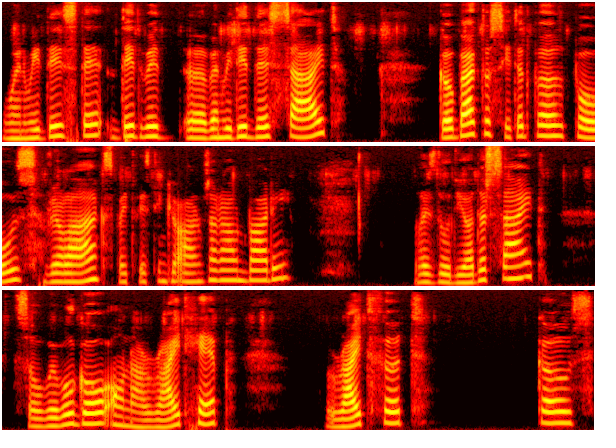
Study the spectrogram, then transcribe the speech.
When we did, uh, when we did this side, go back to seated pose, relax by twisting your arms around body. Let's do the other side. So we will go on our right hip right foot goes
